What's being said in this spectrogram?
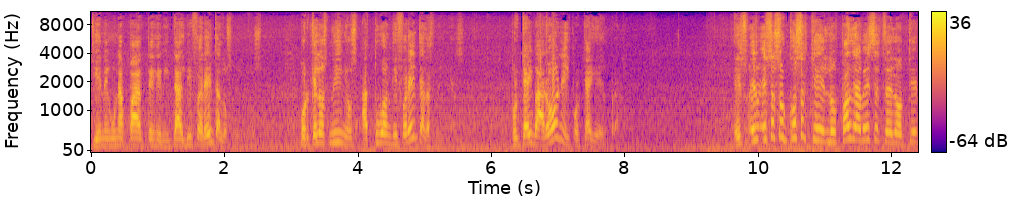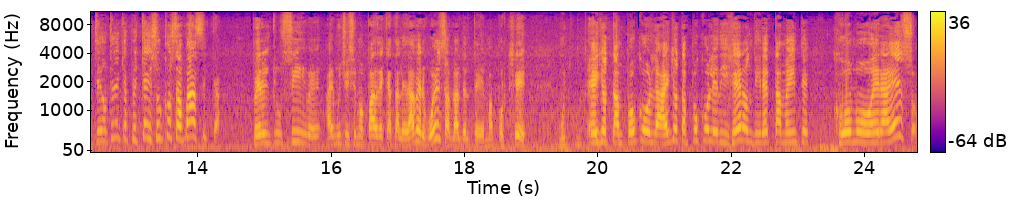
tienen una parte genital diferente a los niños. ¿Por qué los niños actúan diferente a las niñas? Porque hay varones y porque hay hembras. Es, es, esas son cosas que los padres a veces se lo, tienen que explicar y son cosas básicas. Pero inclusive hay muchísimos padres que hasta le da vergüenza hablar del tema porque ellos tampoco, ellos tampoco le dijeron directamente cómo era eso.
